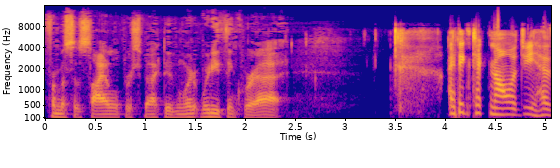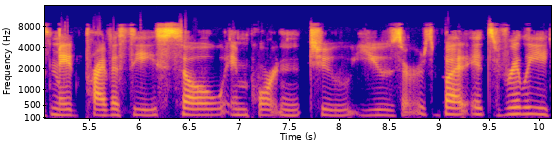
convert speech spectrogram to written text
from a societal perspective and where, where do you think we're at? I think technology has made privacy so important to users, but it's really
